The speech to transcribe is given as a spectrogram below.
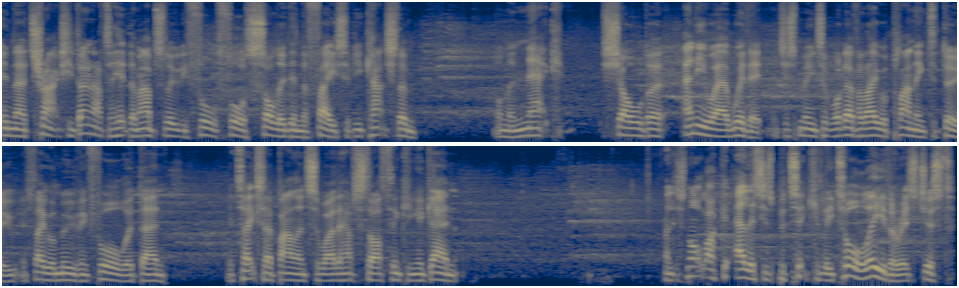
in their tracks. You don't have to hit them absolutely full force, solid in the face. If you catch them on the neck, shoulder, anywhere with it, it just means that whatever they were planning to do, if they were moving forward, then it takes their balance away. They have to start thinking again. And it's not like Ellis is particularly tall either. It's just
